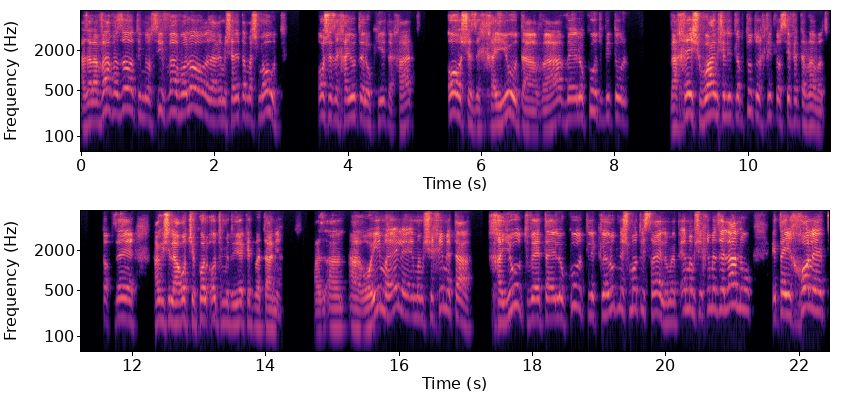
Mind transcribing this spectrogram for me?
אז על הוו הזאת, אם להוסיף ו' או לא, זה הרי משנה את המשמעות. או שזה חיות אלוקית אחת, או שזה חיות אהבה ואלוקות ביטול. ואחרי שבועיים של התלבטות הוא החליט להוסיף את הוו הזאת. טוב, זה רק בשביל להראות שכל אות מדויקת בתניא. אז הרועים האלה, הם ממשיכים את החיות ואת האלוקות לכללות נשמות ישראל. זאת אומרת, הם ממשיכים את זה לנו, את היכולת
